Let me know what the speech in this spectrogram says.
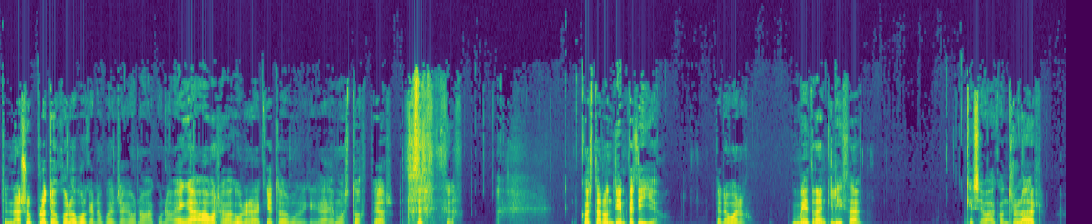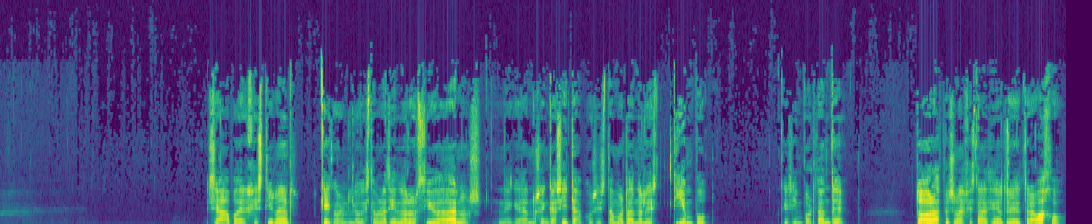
Tendrá su protocolo porque no pueden sacar una vacuna. Venga, vamos a vacunar aquí a todo el mundo y que caemos todos peor. Costará un tiempecillo. Pero bueno, me tranquiliza que se va a controlar, se va a poder gestionar, que con lo que estamos haciendo los ciudadanos de quedarnos en casita, pues estamos dándoles tiempo, que es importante. Todas las personas que están haciendo teletrabajo,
